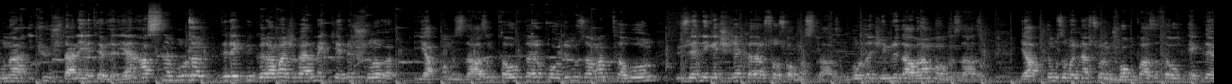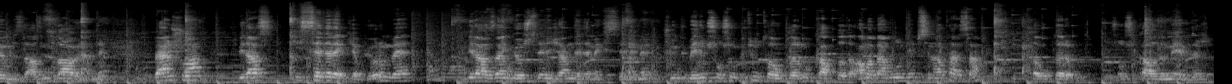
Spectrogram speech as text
Buna 2-3 tane yetebilir. Yani aslında burada direkt bir gramaj vermek yerine şunu yapmamız lazım. Tavuklara koyduğumuz zaman tavuğun üzerine geçecek kadar sos olması lazım. Burada cimri davranmamamız lazım. Yaptığımız marinasyonu çok fazla tavuk eklememiz lazım. Bu daha önemli. Ben şu an biraz hissederek yapıyorum ve. Birazdan göstereceğim ne demek istediğimi. Çünkü benim sosum bütün tavuklarımı kapladı. Ama ben bunun hepsini atarsam tavuklarım sosu kaldırmayabilir.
